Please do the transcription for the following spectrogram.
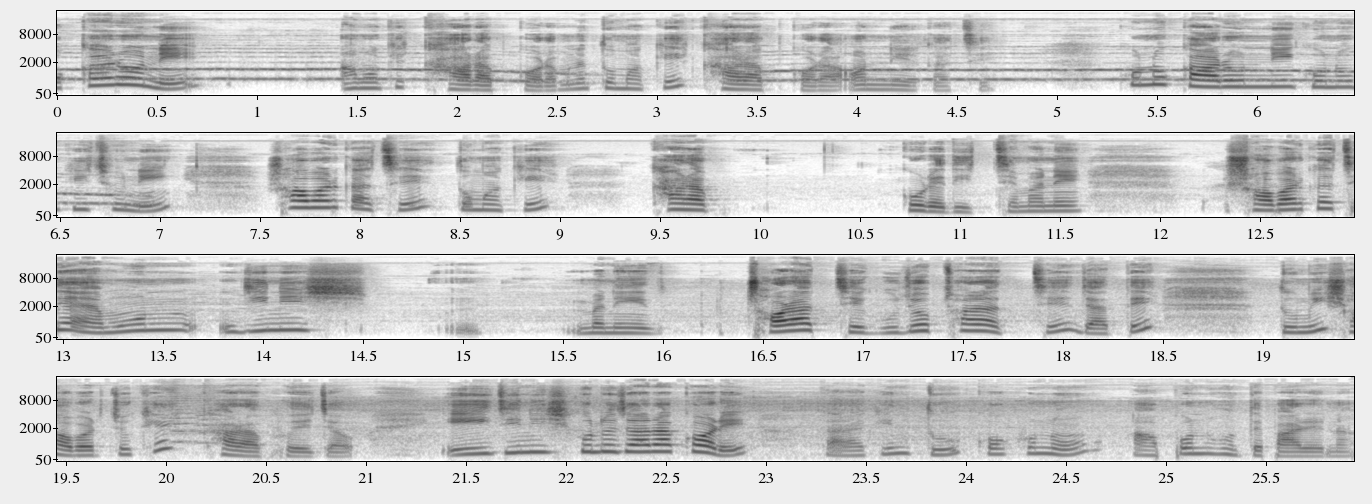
অকারণে আমাকে খারাপ করা মানে তোমাকে খারাপ করা অন্যের কাছে। কোনো কারণ নেই, কোনো কিছু নেই, সবার কাছে তোমাকে খারাপ করে দিচ্ছে। মানে সবার কাছে এমন জিনিস মানে ছড়াচ্ছে, গুজব ছড়াচ্ছে যাতে তুমি সবার চোখে খারাপ হয়ে যাও। এই জিনিসগুলো যারা করে, তারা কিন্তু কখনো আপন হতে পারে না।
